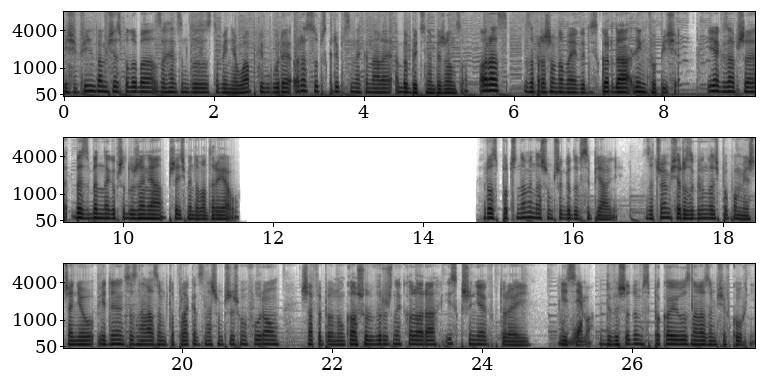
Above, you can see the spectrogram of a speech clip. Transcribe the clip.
Jeśli film Wam się spodoba, zachęcam do zostawienia łapki w górę oraz subskrypcji na kanale, aby być na bieżąco. Oraz zapraszam na mojego Discorda, link w opisie. I jak zawsze, bez zbędnego przedłużenia, przejdźmy do materiału. Rozpoczynamy naszą przygodę w sypialni. Zacząłem się rozglądać po pomieszczeniu. Jedyne co znalazłem to plakat z naszą przyszłą furą, szafę pełną koszul w różnych kolorach i skrzynię, w której nic nie ma. Gdy wyszedłem z pokoju, znalazłem się w kuchni,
